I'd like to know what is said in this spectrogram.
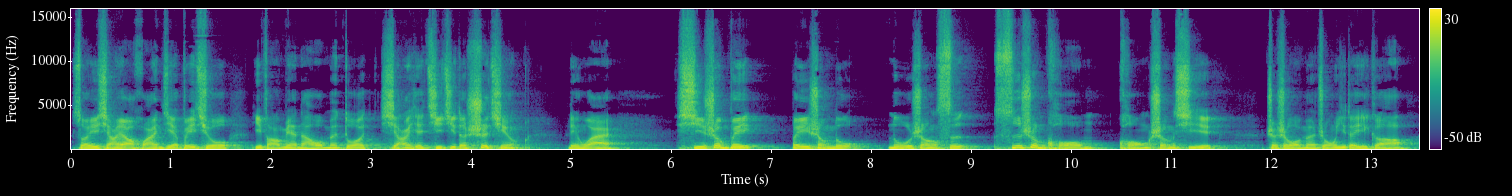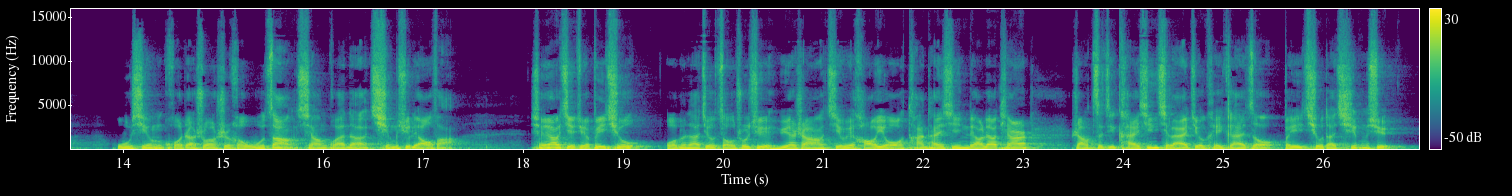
所以，想要缓解悲秋，一方面呢，我们多想一些积极的事情；另外，喜胜悲，悲胜怒，怒胜思，思胜恐，恐胜喜，这是我们中医的一个五行或者说是和五脏相关的情绪疗法。想要解决悲秋，我们呢就走出去，约上几位好友谈谈心、聊聊天儿，让自己开心起来，就可以改走悲秋的情绪。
